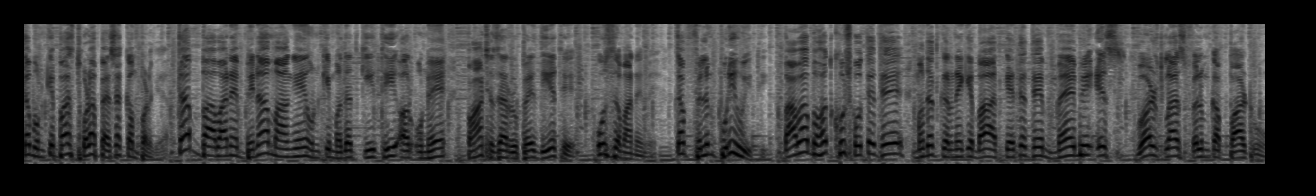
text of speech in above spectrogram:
तब उनके पास थोड़ा पैसा कम पड़ गया। तब बाबा ने बिना मांगे उनकी मदद की थी और उन्हें पाँच हज़ार रूपए दिए थे उस जमाने में। तब फ़िल्म पूरी हुई थी। बाबा बहुत खुश होते थे। मदद करने के बाद कहते थे, मैं भी इस वर्ल्ड क्लास फ़िल्म का पार्ट हूँ।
